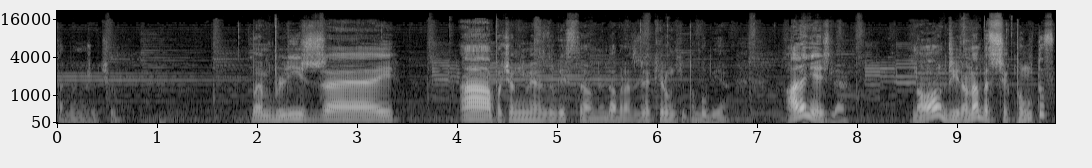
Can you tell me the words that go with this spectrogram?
Tak bym rzucił. Byłem bliżej. A, pociągi miałem z drugiej strony. Dobra, źle kierunki pogubiłem. Ale nieźle. No, Girona bez trzech punktów?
